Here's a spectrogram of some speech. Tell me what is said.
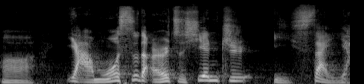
啊，亚摩斯的儿子先知以赛亚。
